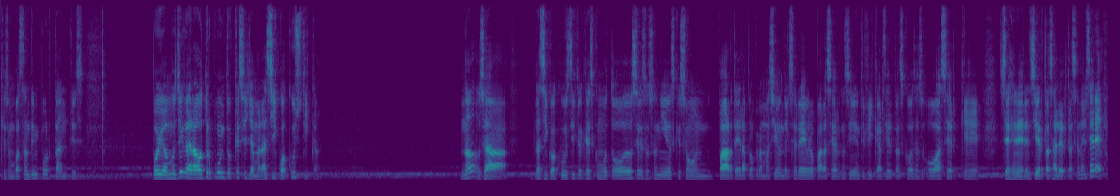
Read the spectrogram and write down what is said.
que son bastante importantes. Podríamos llegar a otro punto que se llama la psicoacústica. ¿No? O sea, la psicoacústica, que es como todos esos sonidos que son parte de la programación del cerebro para hacernos identificar ciertas cosas o hacer que se generen ciertas alertas en el cerebro.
